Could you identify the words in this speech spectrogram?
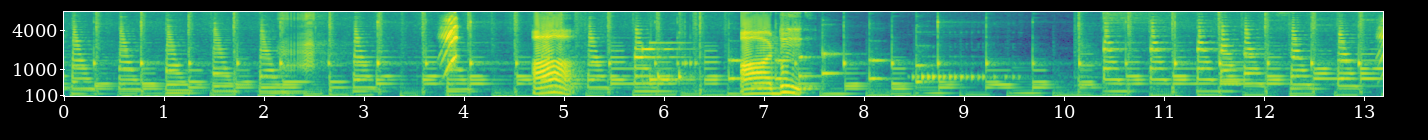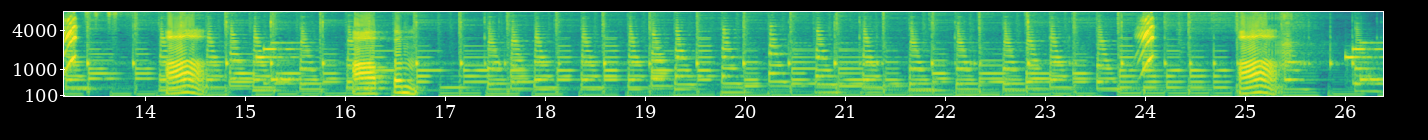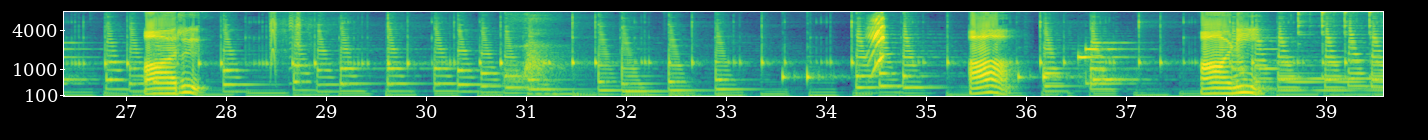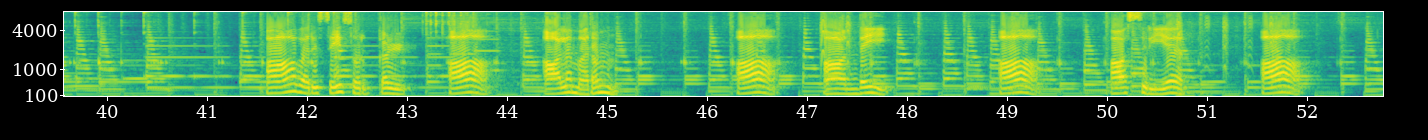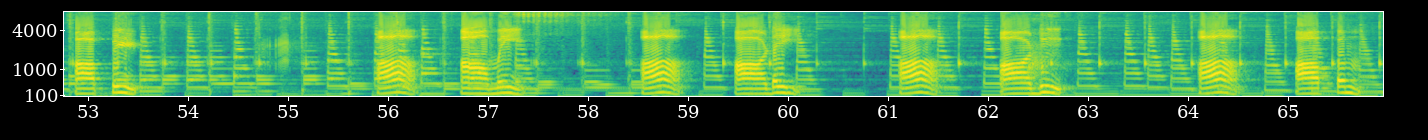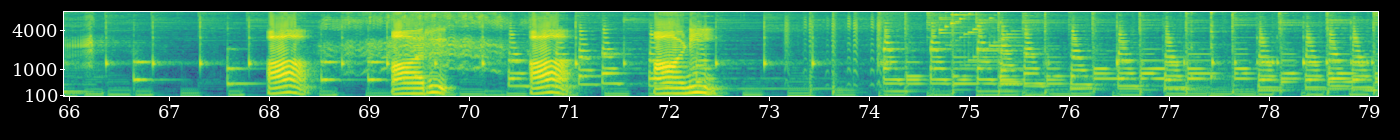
ஆ. ஆடு. ஆ. ஆப்பம். ஆ. ஆறு. ஆ. ஆணி. ஆ வரிசை சொற்கள். ஆ. ஆலமரம். ஆ ஆந்தை. ஆ ஆசிரியர். ஆ ஆப்பிள். ஆ ஆமை. ஆ ஆடை. ஆ ஆடு. ஆ ஆப்பம். ஆ ஆறு. ஆ ஆணி.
